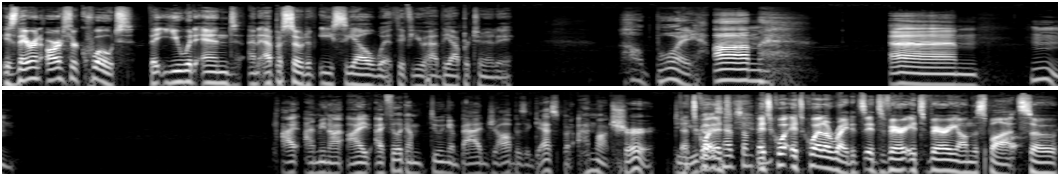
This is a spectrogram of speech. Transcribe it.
is there an Arthur quote that you would end an episode of ECL with if you had the opportunity? Oh boy. Um um hmm. I, I mean I, I feel like I'm doing a bad job as a guest, but I'm not sure. Do That's you guys quite, have something? It's quite it's quite all right. It's it's very it's very on the spot. So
